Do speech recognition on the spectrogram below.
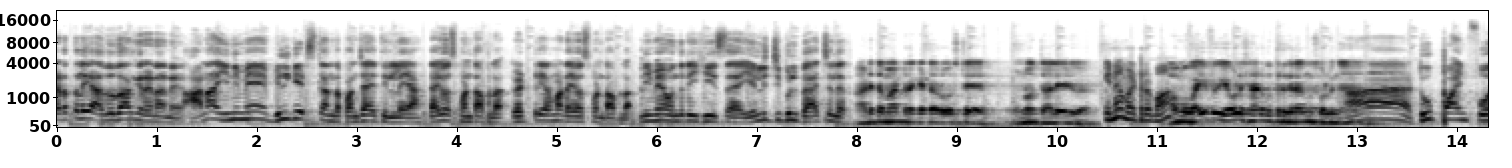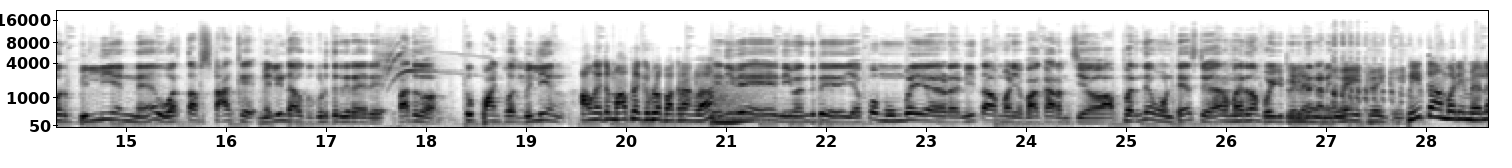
இடத்துலயும் அதுதாங்கிறேன் நானு. ஆனா இனிமே பில்கேட்ஸ்க்கு அந்த பஞ்சாயத்து இல்லையா? டைவர்ஸ் பண்ணிட்டாப்ல வெற்றிகரமா டைவர்ஸ் பண்ணிட்டாப்ல இனிமே வந்துட்டு ஹீஸ் எலிஜிபிள் பேச்சுலர் அடுத்த மாற்ற கேட்ட ரோஸ்ட் இன்னும் ஜாலியாயிடுவேன் என்ன மேட்டருமா அவங்க ஒய்ஃபுக்கு எவ்வளவு ஷேர் கொடுத்துருக்காங்கன்னு சொல்லுங்க. Two point four billion worth of stock மெலிண்டாவுக்கு கொடுத்துருக்காரு பாத்துக்கோ. டூ பாயிண்ட் ஃபோர் பில்லியன் அவங்க எதுவும் மாப்பிள்ளை கிப்ல பாக்குறாங்களா? எனிவே நீ வந்துட்டு எப்போ மும்பையோட நீதா அம்பானியை பார்க்க ஆரம்பிச்சியோ அப்ப இருந்தே உன் டேஸ்ட் வேற மாதிரி தான் போய்கிட்டு இருக்குதுன்னு நினைக்கிறேன். நீதா அம்பானி மேல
